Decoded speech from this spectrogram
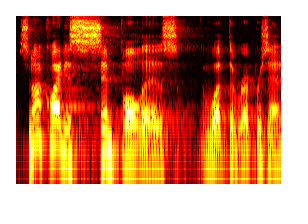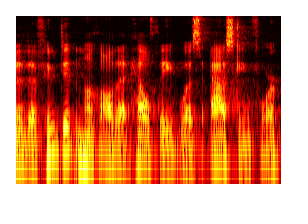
it's not quite as simple as what the representative who didn't look all that healthy was asking for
